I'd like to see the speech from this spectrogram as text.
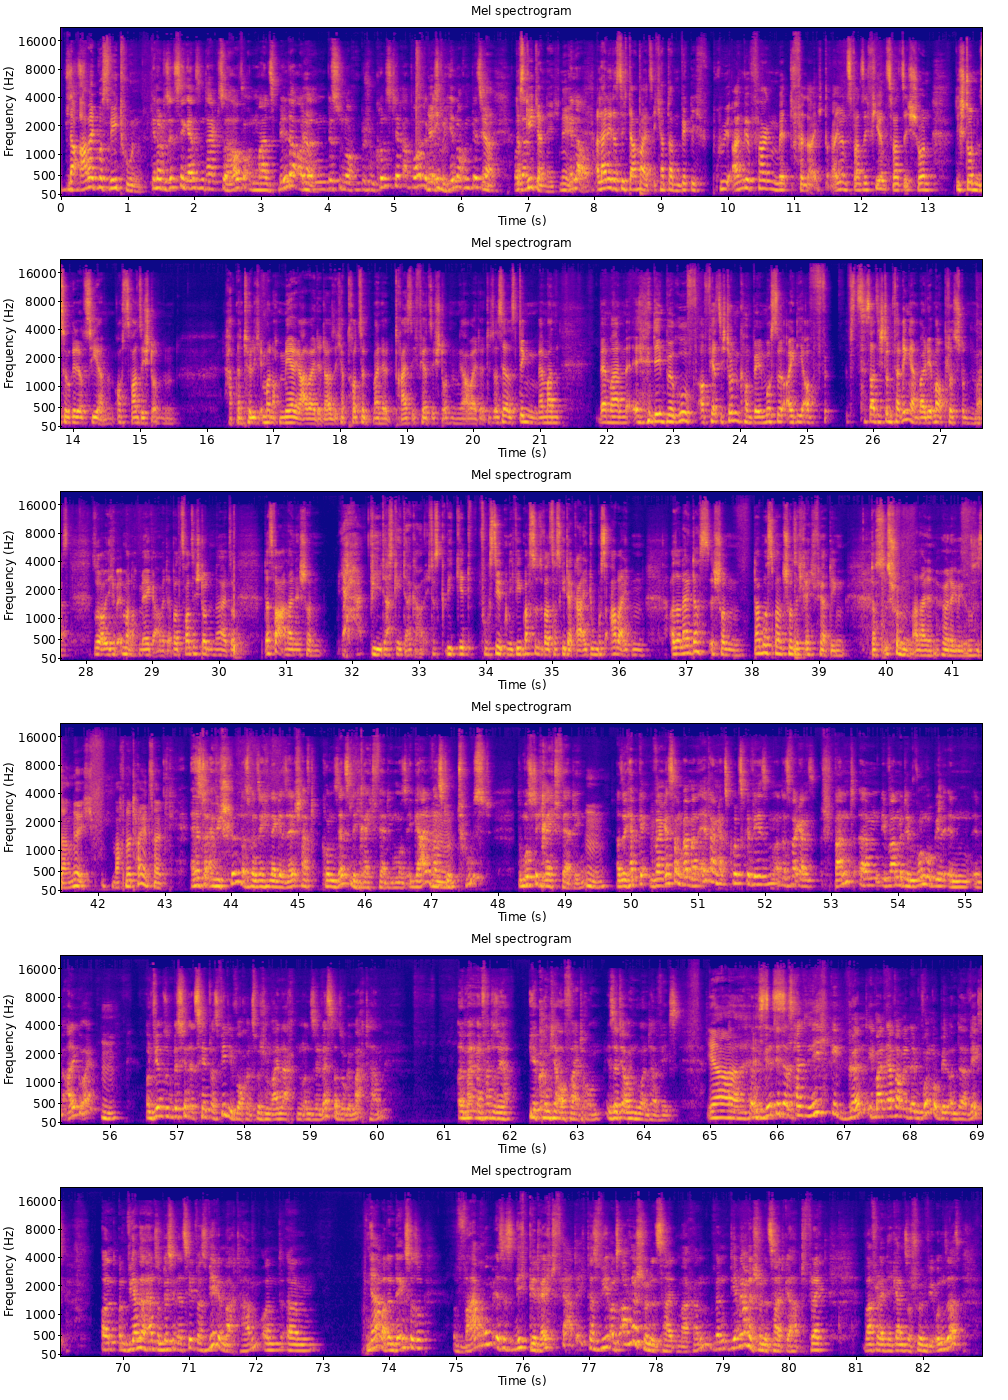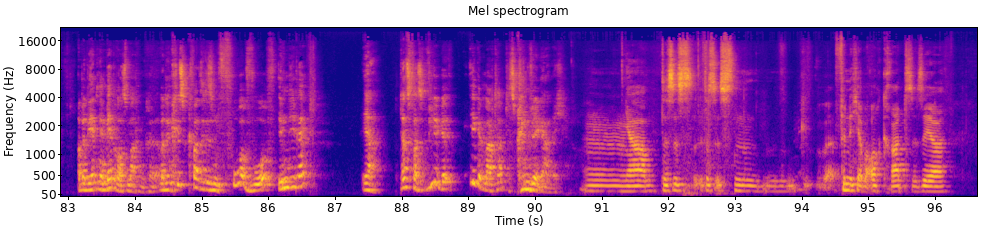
Na, Arbeit muss wehtun. Genau, du sitzt den ganzen Tag zu Hause und malst Bilder und ja. dann bist du noch ein bisschen Kunsttherapeut, dann ja, bist eben. du hier noch ein bisschen. Ja, das dann, geht ja nicht. Nee. Genau. Alleine, dass ich damals, ich habe dann wirklich früh angefangen mit vielleicht 23, 24 schon die Stunden zu reduzieren auf 20 Stunden. Habe natürlich immer noch mehr gearbeitet, also ich habe trotzdem meine 30, 40 Stunden gearbeitet. Das ist ja das Ding, wenn man wenn man in den Beruf auf 40 Stunden kommen will, musst du eigentlich auf 20 Stunden verringern, weil du immer Plusstunden machst. So, aber ich habe immer noch mehr gearbeitet, aber 20 Stunden halt so. Das war alleine schon, ja, wie, das geht ja gar nicht. Das wie geht, funktioniert nicht. Wie machst du sowas? Das geht ja gar nicht. Du musst arbeiten. Also allein das ist schon, da muss man schon sich rechtfertigen. Das ist schon alleine eine Hürde gewesen, zu sagen, ne, ich mache nur Teilzeit. Es ist doch irgendwie schlimm, dass man sich in der Gesellschaft grundsätzlich rechtfertigen muss. Egal, was mhm. du tust, du musst dich rechtfertigen. Mhm. Also ich hab, war gestern bei meinen Eltern ganz kurz gewesen und das war ganz spannend. Ähm, die waren mit dem Wohnmobil in, im Allgäu mhm. und wir haben so ein bisschen erzählt, was wir die Woche zwischen Weihnachten und Silvester so gemacht haben. Und mein, mein Vater so, ja, ihr kommt ja auch weit rum. Ihr seid ja auch nur unterwegs. Ja. Und dann wird dir das halt nicht gegönnt. Ich meine, er war mit dem Wohnmobil unterwegs und, und wir haben dann halt so ein bisschen erzählt, was wir gemacht haben. Und ähm, ja, aber dann denkst du so, warum ist es nicht gerechtfertigt, dass wir uns auch eine schöne Zeit machen? Wenn, die haben ja auch eine schöne Zeit gehabt. Vielleicht war vielleicht nicht ganz so schön wie unseres, aber die hätten ja mehr draus machen können. Aber dann kriegst du quasi diesen Vorwurf indirekt, ja, das, was wir ihr gemacht habt, das können wir gar nicht. Mm, ja, das ist, das ist, finde ich aber auch gerade sehr,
